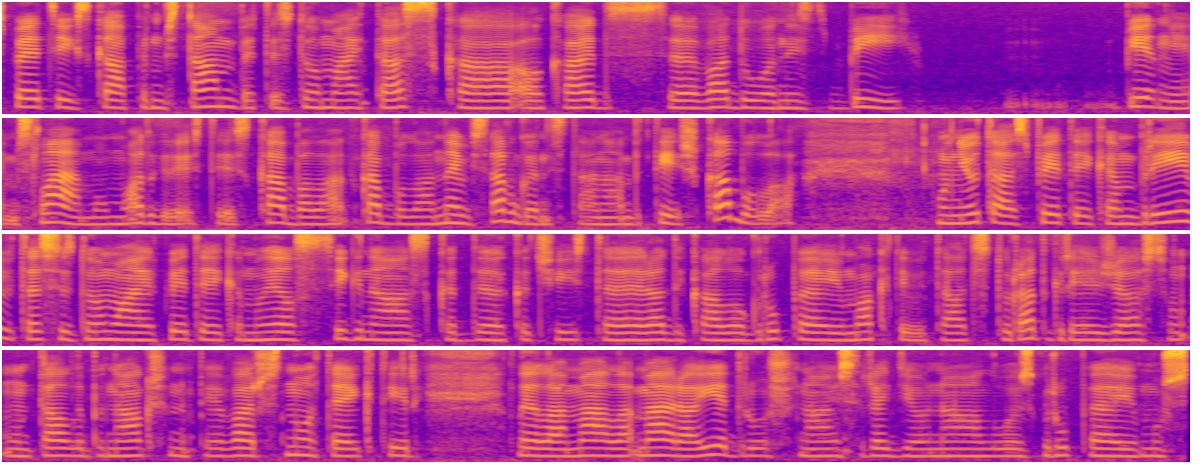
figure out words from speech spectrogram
spēcīgs kā pirms tam, bet es domāju, tas, ka Alkaidas vadonis bija pieņēmis lēmumu atgriezties Kabulā, Kabulā nevis Afganistānā, bet tieši Kabulā un jutās pietiekami brīvi. Tas, domāju, ir pietiekami liels signāls, kad, kad šīs radikālo grupējumu aktivitātes tur atgriežas, un, un talibu nākšana pie varas noteikti ir lielā mērā, mērā iedrošinājusi reģionālos grupējumus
